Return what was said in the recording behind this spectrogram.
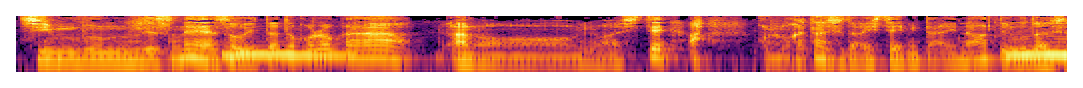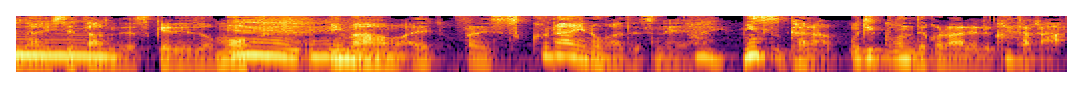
新聞ですね、そういったところから、あの、見まして、あ、この方取材してみたいなということで取材してたんですけれども、ええええ今はやっぱり少ないのがですね、はい自ら売り込んでこられる方が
